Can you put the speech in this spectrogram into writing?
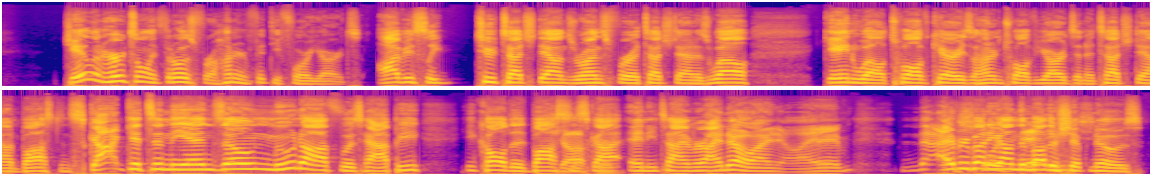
Jalen Hurts only throws for 154 yards. Obviously, two touchdowns, runs for a touchdown as well. Gainwell, 12 carries, 112 yards, and a touchdown. Boston Scott gets in the end zone. Munaf was happy. He called it Boston Shocker. Scott anytimer. I know, I know. I, everybody on the mothership he's- knows.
